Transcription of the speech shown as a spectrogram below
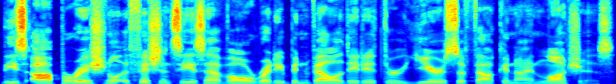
These operational efficiencies have already been validated through years of Falcon 9 launches.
